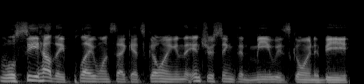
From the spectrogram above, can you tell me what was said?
we'll see how they play once that gets going. And the interesting thing to me is going to be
